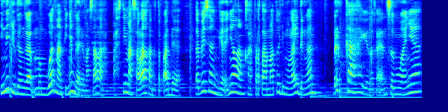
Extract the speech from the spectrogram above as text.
ini juga nggak membuat nantinya nggak ada masalah. Pasti masalah akan tetap ada. Tapi seenggaknya langkah pertama tuh dimulai dengan berkah gitu kan. Semuanya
